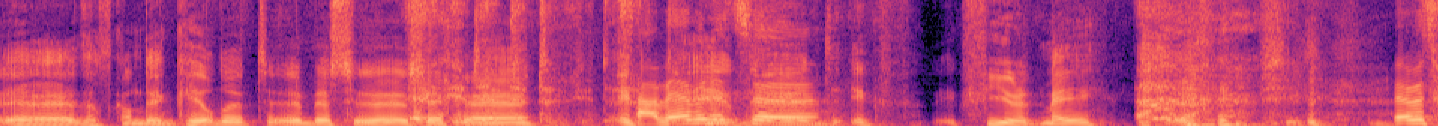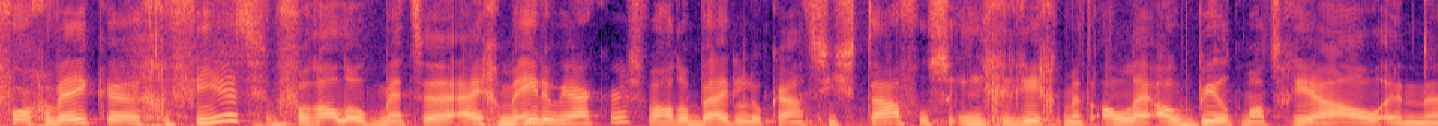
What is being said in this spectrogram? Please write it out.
eh, dat kan denk ik heel het eh, beste zeggen. Ik- Nou, we hebben het, ik, ik vier het mee. We hebben het vorige week gevierd, vooral ook met eh, eigen medewerkers. We hadden op beide locaties tafels ingericht met allerlei oud beeldmateriaal. En, eh,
